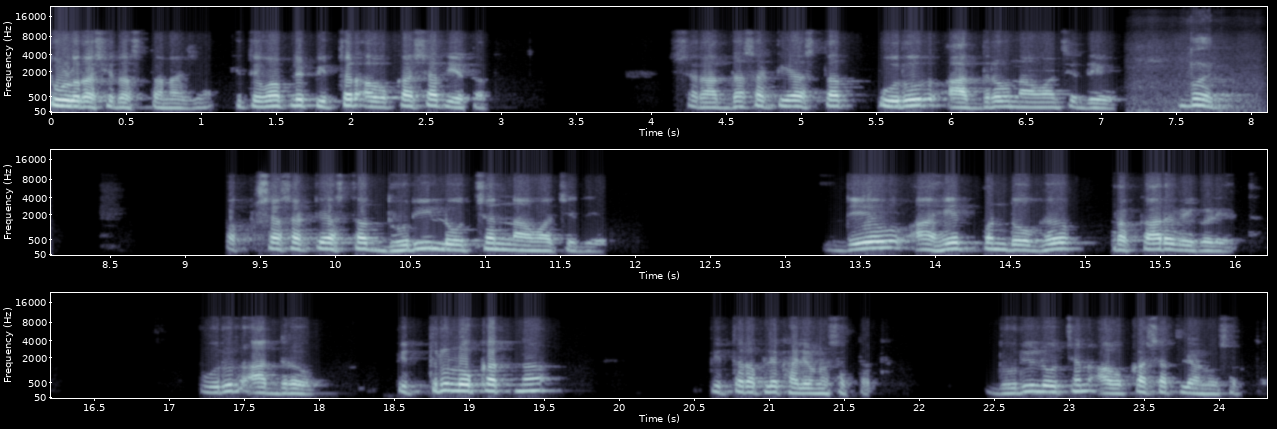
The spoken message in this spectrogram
तुळ राशीत असताना ज्या की तेव्हा आपले पितर अवकाशात येतात. श्राद्धासाठी असतात पुरुर आद्रव नावाचे देव. बर. पक्षासाठी असतात धुरी लोचन नावाचे देव. देव आहेत पण दोघं प्रकार वेगळे आहेत. पुरुर आद्रव पितृलोकातनं पितर आपले खाली आणू शकतात. धुरी लोचन अवकाशातले आणू शकतात.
